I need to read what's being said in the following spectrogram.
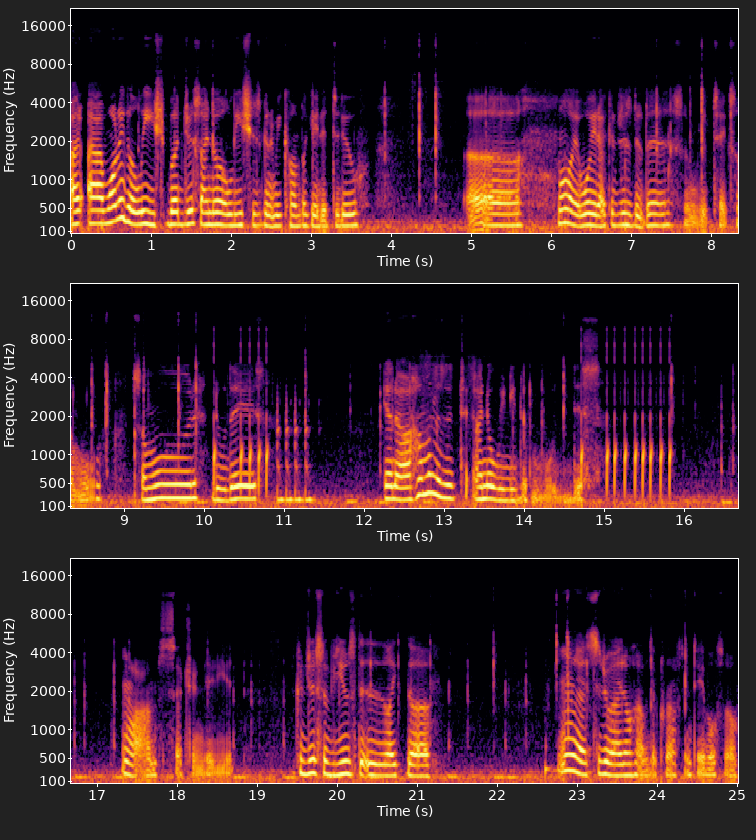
I, I wanted a leash, but just I know a leash is to be complicated to do. Uh, well, wait, wait, I could just do this. I'm to take some wood, some wood, do this. And uh, how much does it I know we need the wood, this. Oh, I'm such an idiot. I could just have used the, like, the... That's true, I don't have the crafting table, so...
